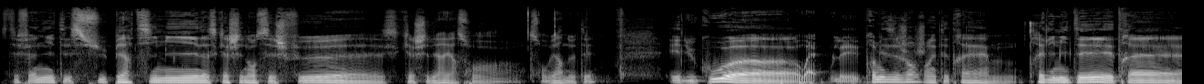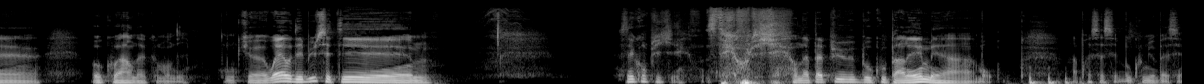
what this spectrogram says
Stéphanie était super timide, elle se cachait dans ses cheveux, se cachait derrière son, verre de thé. Et du coup, ouais, les premiers échanges ont été très très limités et très awkward, comme on dit. Donc euh, ouais, au début c'était c'était compliqué. C'était compliqué. On n'a pas pu beaucoup parler, mais euh, bon, après ça s'est beaucoup mieux passé.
